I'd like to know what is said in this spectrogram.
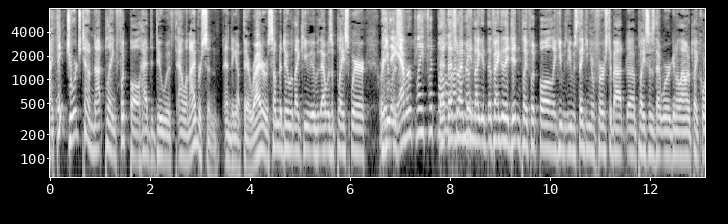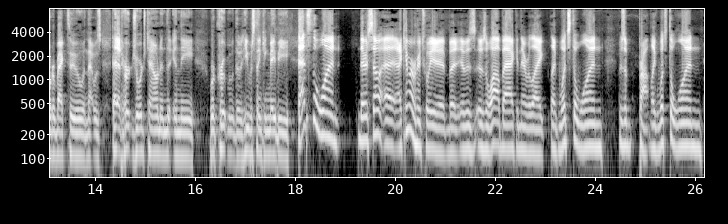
I think Georgetown not playing football had to do with Allen Iverson ending up there, right? Or was something to do with like he it that was a place where or Did he they was ever play football? That, that's I what I mean. know. Like the fact that they didn't play football, like he was he was thinking first about uh, places that were going to allow him to play quarterback too, and that was that had hurt Georgetown in the in the recruitment. That he was thinking maybe That's the one. There's some. Uh, I can't remember who tweeted it, but it was it was a while back, and they were like, like, what's the one? It was a prompt. Like, what's the one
